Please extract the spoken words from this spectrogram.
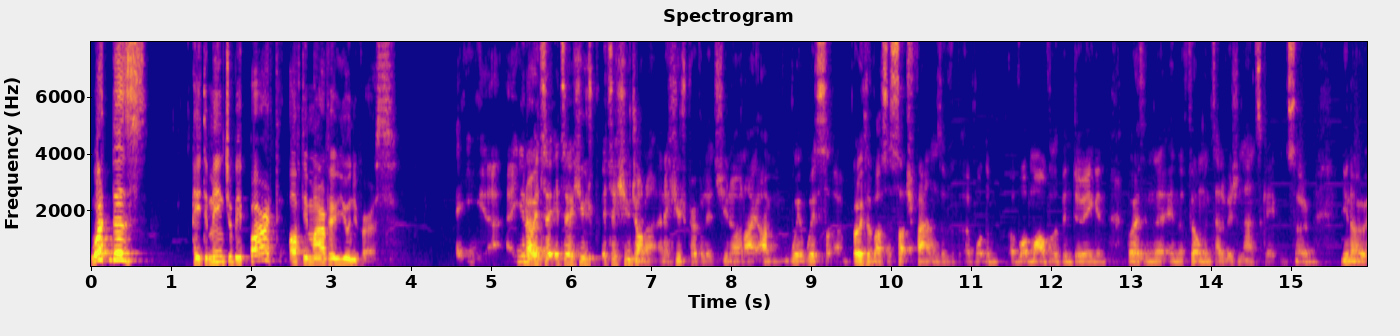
What does it mean to be part of the Marvel Universe? you know, it's a it's a huge it's a huge honor and a huge privilege. You know, and I, I'm we're, we're both of us are such fans of, of what the of what Marvel have been doing, and both in the in the film and television landscape. And so, you know,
